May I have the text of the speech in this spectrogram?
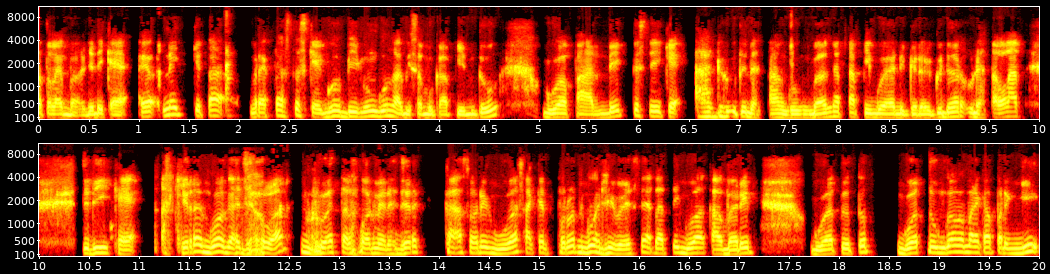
satu label. Jadi kayak ayo nih kita breakfast. Terus kayak gue bingung gue nggak bisa buka pintu gue panik. Terus dia kayak aduh itu udah tanggung banget tapi gue digedor-gedor udah telat. Jadi kayak akhirnya gue gak jawab gue telepon manajer kak sorry gue sakit perut gue di wc nanti gue kabarin. Gue tutup gue tunggu sama mereka pergi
